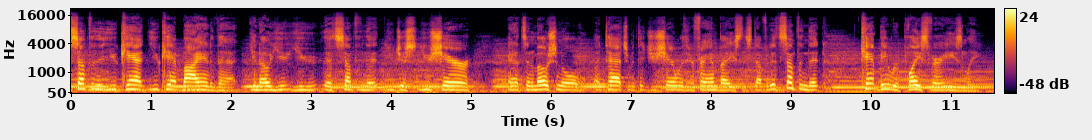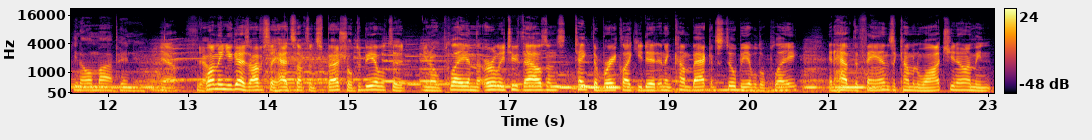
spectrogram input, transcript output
something that you can't you can't buy into that you know you you it's something that you just you share and it's an emotional attachment that you share with your fan base and stuff and it's something that can't be replaced very easily you know in my opinion Yeah. Yeah. Well, I mean, you guys obviously had something special to be able to, you know, play in the early 2000s, take the break like you did, and then come back and still be able to play and have the fans that come and watch. You know, I mean,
